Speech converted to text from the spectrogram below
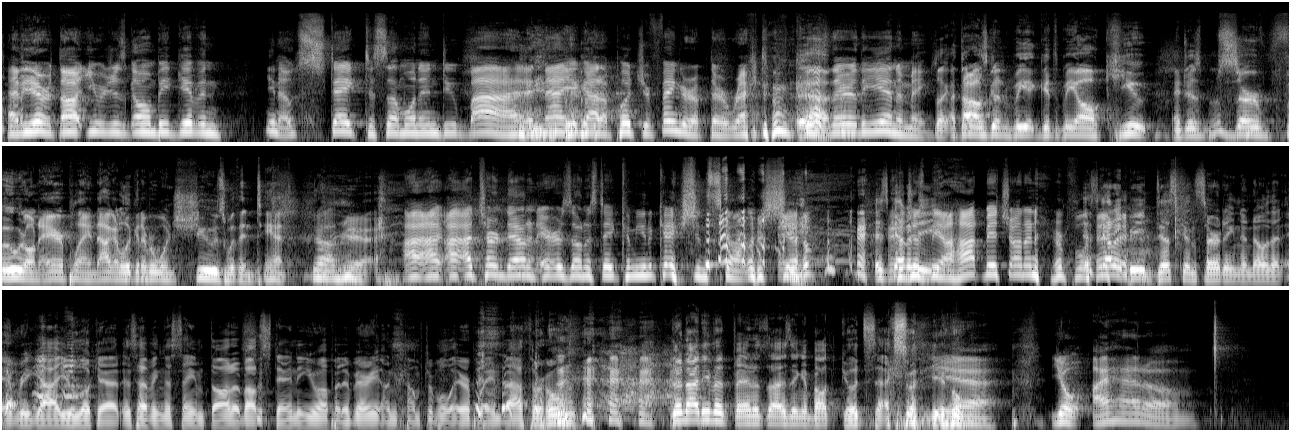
Have you ever thought you were just gonna be giving, you know, steak to someone in Dubai, and now you gotta put your finger up their rectum because Yeah. they're the enemy? She's like, I thought I was going to be get to be all cute and just mm-hmm. serve food on the airplane. Now I got to look at everyone's shoes with intent. Yeah. yeah. I, I I turned down an Arizona State Communications scholarship It's got to just be. be a hot bitch on an airplane. it's got to be disconcerting to know that every guy you look at is having the same thought about standing you up in a very uncomfortable airplane bathroom. They're not even fantasizing about good sex with you. Yeah. Yo, I had um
